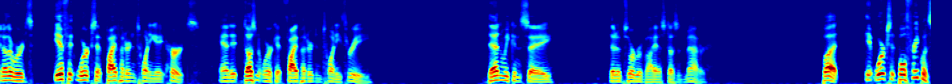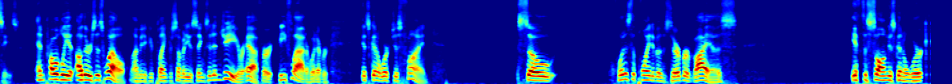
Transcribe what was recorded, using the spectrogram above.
In other words, if it works at 528 hertz and it doesn't work at 523, then we can say that observer bias doesn't matter. But it works at both frequencies and probably at others as well. I mean, if you're playing for somebody who sings it in G or F or B flat or whatever, it's going to work just fine. So, what is the point of observer bias if the song is going to work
